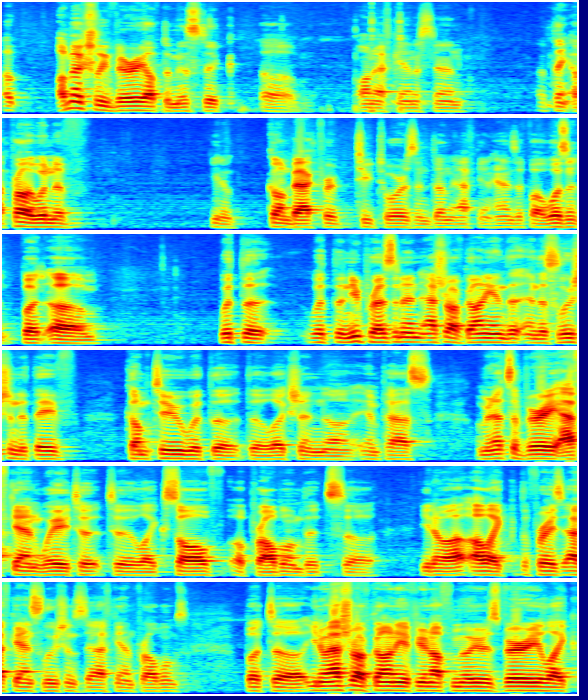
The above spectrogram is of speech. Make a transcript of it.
Uh, I'm actually very optimistic um, on Afghanistan. I think I probably wouldn't have, you know, gone back for two tours and done the Afghan hands if I wasn't. But um, with the with the new president, Ashraf Ghani, and the, and the solution that they've come to with the, the election uh, impasse, I mean, that's a very Afghan way to, to like solve a problem that's, uh, you know, I, I, like the phrase Afghan solutions to Afghan problems. But, uh, you know, Ashraf Ghani, if you're not familiar, is very like,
